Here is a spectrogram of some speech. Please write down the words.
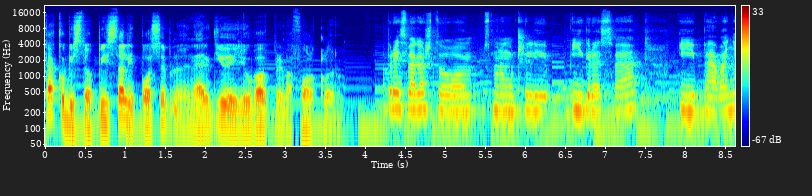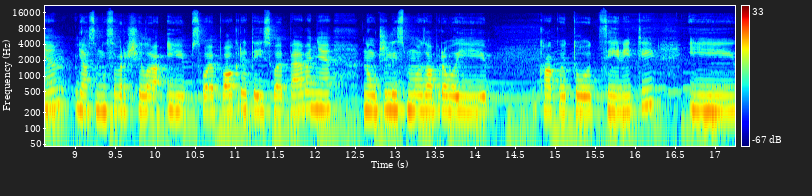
Kako biste opisali posebnu energiju i ljubav prema folkloru? Pre svega što smo naučili igre sve i pevanje. Ja sam usavršila i svoje pokrete i svoje pevanje. Naučili smo zapravo i kako je to ceniti i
